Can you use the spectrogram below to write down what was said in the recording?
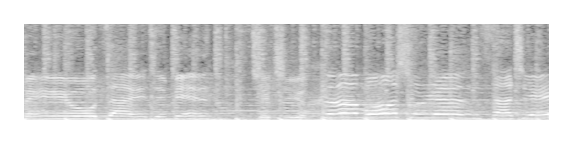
没有再见面，却只和陌生人擦肩？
